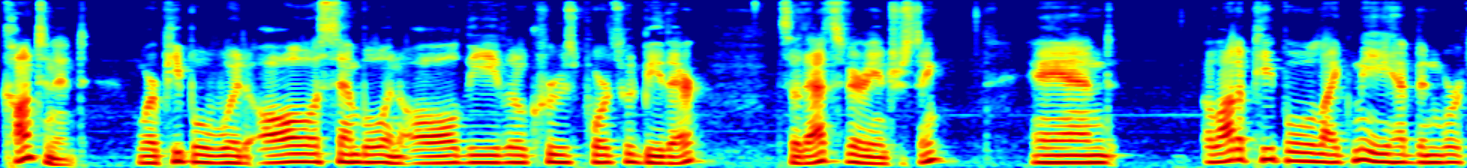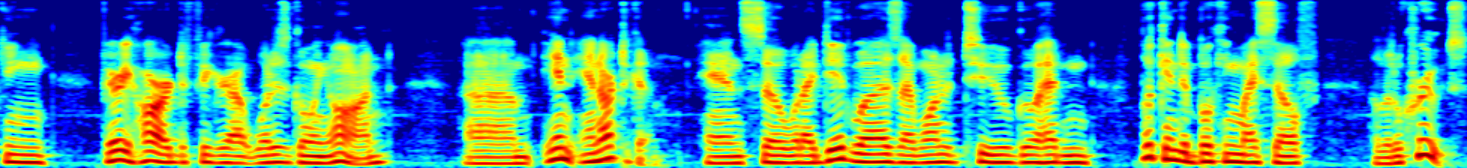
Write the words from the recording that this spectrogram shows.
continent where people would all assemble and all the little cruise ports would be there. So that's very interesting. And a lot of people like me have been working very hard to figure out what is going on um, in Antarctica. And so what I did was I wanted to go ahead and look into booking myself a little cruise.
